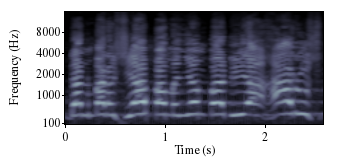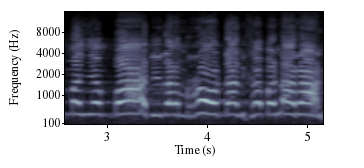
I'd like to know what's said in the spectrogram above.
dan barang siapa menyembah dia harus menyembah di dalam roh dan kebenaran.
